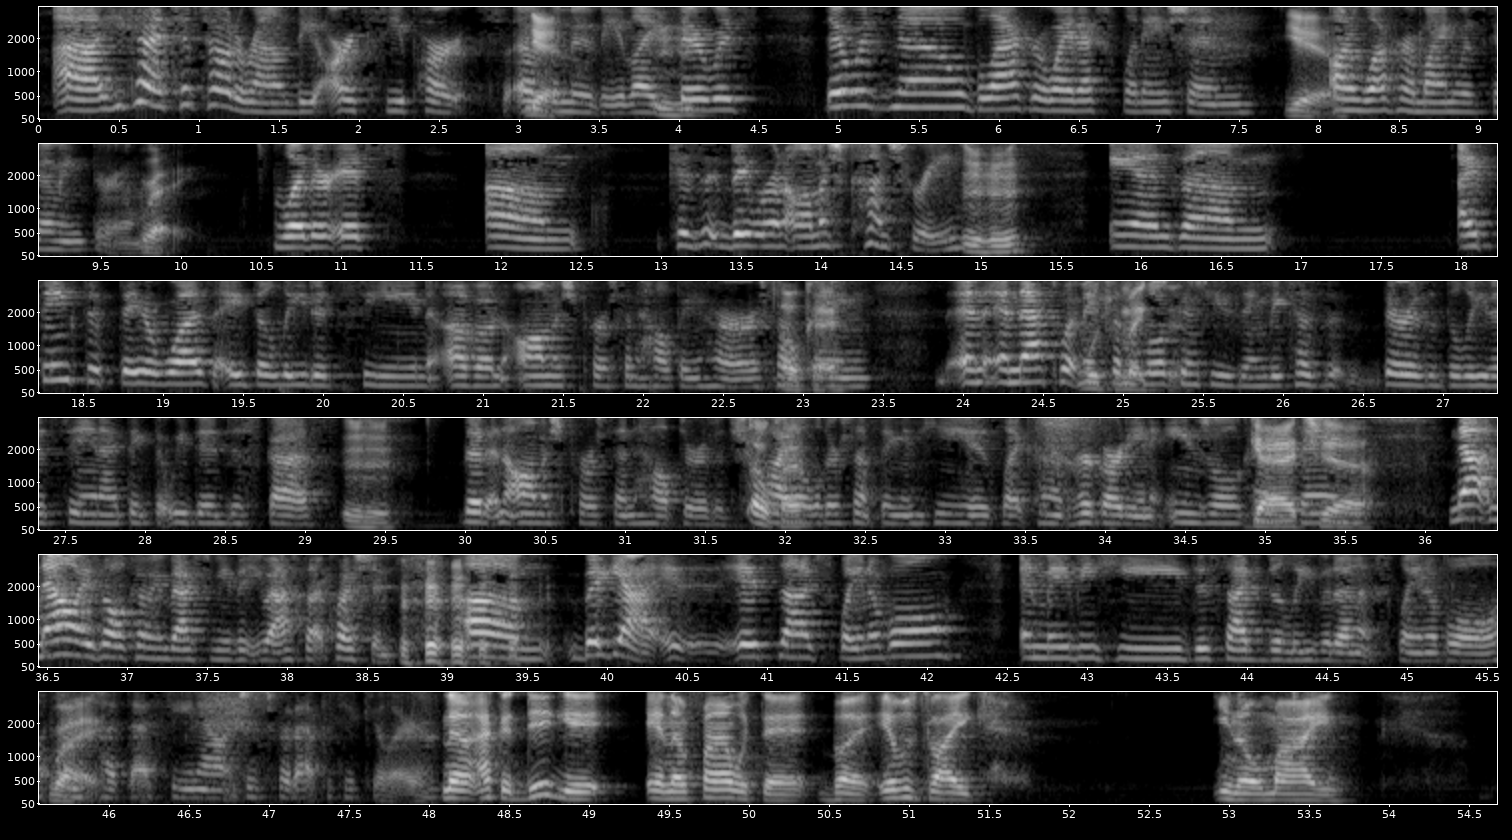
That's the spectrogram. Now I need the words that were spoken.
uh, he kind of tiptoed around the artsy parts of Yeah. the movie. Like Mhm. there was there was no black or white explanation Yeah. on what her mind was going through. right. Whether it's um because they were an Amish country Mm-hmm. and um I think that there was a deleted scene of an Amish person helping her or something. And and that's what makes Which it a little sense. confusing because there is a deleted scene I think that we did discuss Mm-hmm. that an Amish person helped her as a child or something and he is like kind of her guardian angel kind of thing. Gotcha. Now, now it's all coming back to me that you asked that question. um, but yeah, it, it's not explainable, and maybe he decided to leave it unexplainable Right. and cut that scene out just for that particular. Now I could dig it, and I'm fine with that. But it was like, you know, my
